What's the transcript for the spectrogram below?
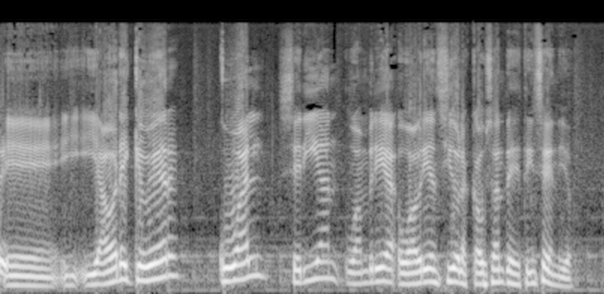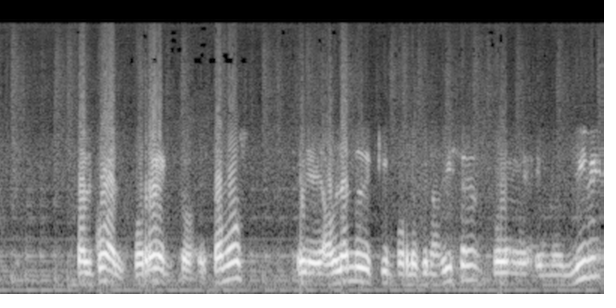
Sí. Eh, y, y ahora hay que ver cuál serían o, habría, o habrían sido las causantes de este incendio. Tal cual, correcto. Estamos eh, hablando de que por lo que nos dicen fue en el living.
